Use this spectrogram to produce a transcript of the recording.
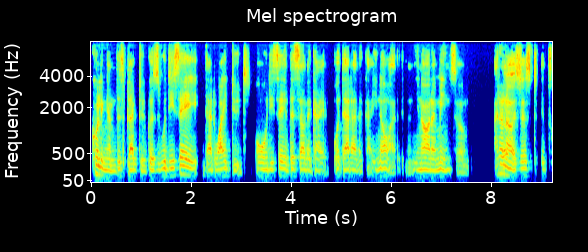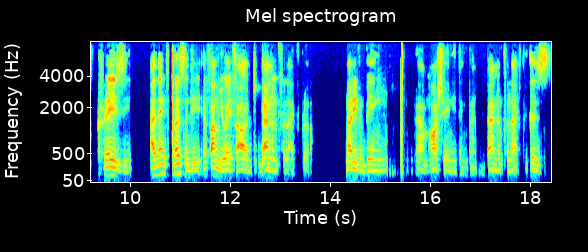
calling him this black dude, because would you say that white dude or would you say this other guy or that other guy? You know what you know what I mean? So I don't know, it's just it's crazy. I think personally, if I'm UEFA, I would ban him for life, bro. Not even being um, harsh or anything, but ban him for life because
